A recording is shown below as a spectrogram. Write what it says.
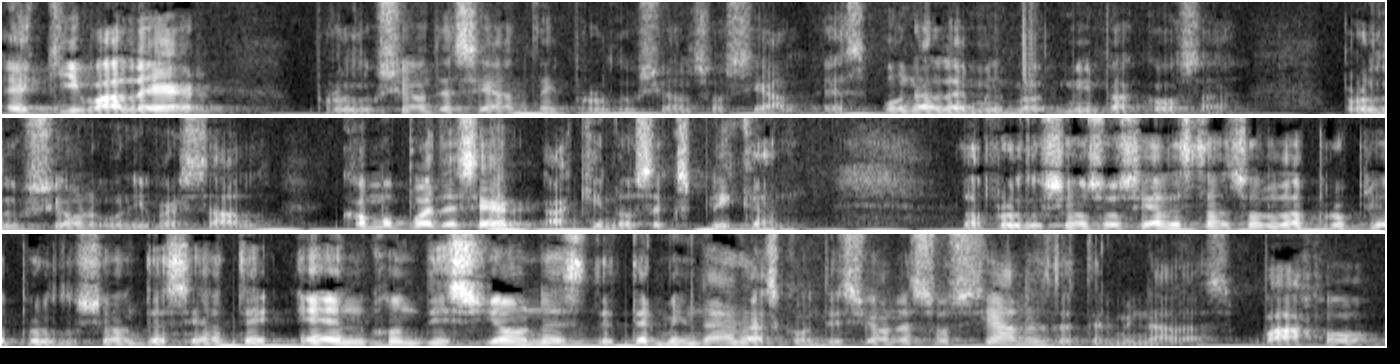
equivaler producción deseante y producción social. Es una la misma, misma cosa, producción universal. ¿Cómo puede ser? Aquí nos explican. La producción social es tan solo la propia producción deseante en condiciones determinadas, condiciones sociales determinadas. Bajo,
